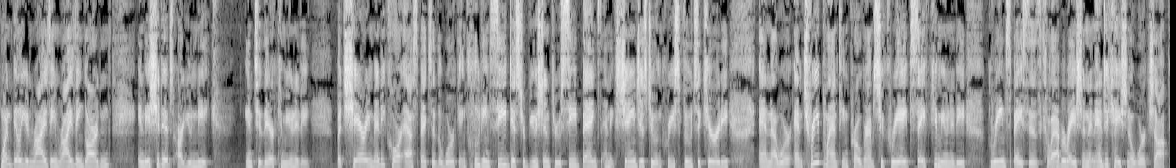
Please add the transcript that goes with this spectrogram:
One billion rising, rising gardens initiatives are unique into their community but sharing many core aspects of the work, including seed distribution through seed banks and exchanges to increase food security, and uh, we're and tree planting programs to create safe community, green spaces, collaboration, and educational workshop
